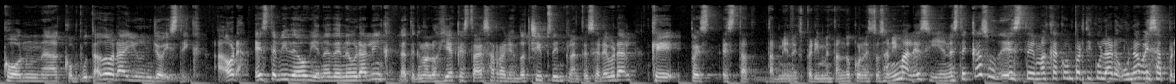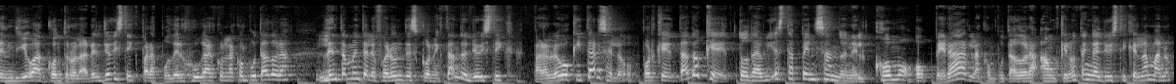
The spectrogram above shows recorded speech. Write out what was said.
con una computadora y un joystick. Ahora, este video viene de Neuralink, la tecnología que está desarrollando chips de implante cerebral que pues está también experimentando con estos animales. Y en este caso de este macaco en particular, una vez aprendió a controlar el joystick para poder jugar con la computadora, lentamente le fueron desconectando el joystick para luego quitárselo, porque dado que todavía está pensando en el cómo operar la computadora, aunque no tenga el joystick en la mano,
